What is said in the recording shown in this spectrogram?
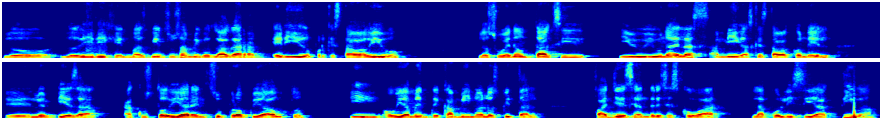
lo, lo, dirigen, más bien sus amigos lo agarran herido porque estaba vivo, lo suben a un taxi y una de las amigas que estaba con él eh, lo empieza a custodiar en su propio auto y obviamente camino al hospital fallece Andrés Escobar, la policía activa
